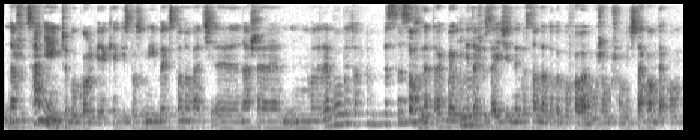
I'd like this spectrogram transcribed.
narzucanie im czegokolwiek, w jaki sposób mieliby eksponować e, nasze mm, modele, byłoby trochę bezsensowne, tak? Bo jakby nie da się ustalić jednego standardowego VM-u, że muszą mieć taką, taką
